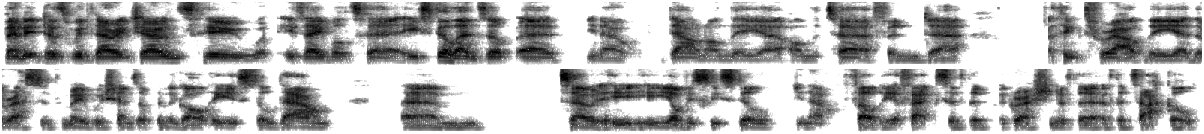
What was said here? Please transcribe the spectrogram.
than it does with Derek Jones, who is able to. He still ends up, uh, you know, down on the uh, on the turf, and uh, I think throughout the uh, the rest of the move, which ends up in the goal, he is still down. Um, so he, he obviously still, you know, felt the effects of the aggression of the of the tackle.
